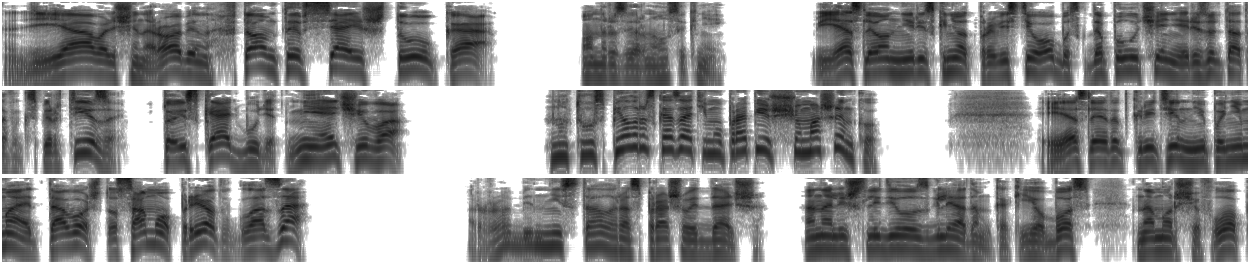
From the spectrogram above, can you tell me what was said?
«Дьявольщина, Робин, в том ты вся и штука!» Он развернулся к ней. «Если он не рискнет провести обыск до получения результатов экспертизы, то искать будет нечего». «Но ты успел рассказать ему про пишущую машинку?» «Если этот кретин не понимает того, что само прет в глаза...» Робин не стала расспрашивать дальше. Она лишь следила взглядом, как ее босс, наморщив лоб,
